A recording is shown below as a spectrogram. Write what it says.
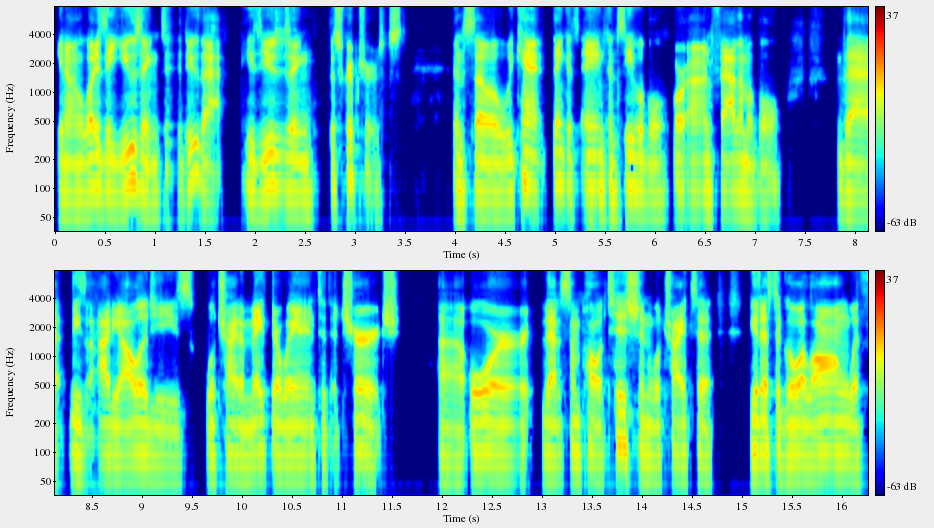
you know, what is he using to do that? He's using the scriptures, and so we can't think it's inconceivable or unfathomable that these ideologies will try to make their way into the church uh, or that some politician will try to get us to go along with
